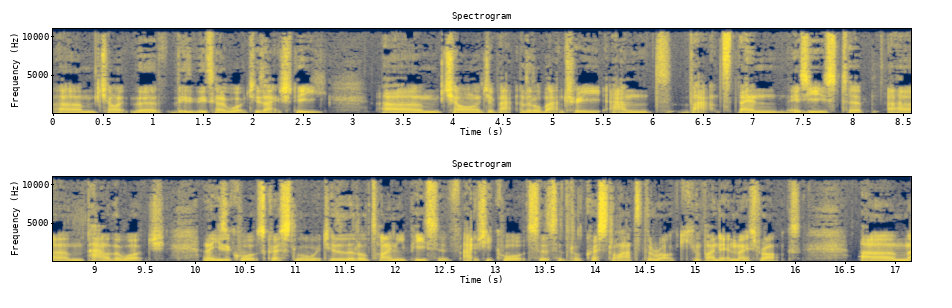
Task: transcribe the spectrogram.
um, chi- the, the these kind of watches actually um, charge a, ba- a little battery, and that then is used to um, power the watch. And they use a quartz crystal, which is a little tiny piece of actually quartz. There's a little crystal out of the rock. You can find it in most rocks. Um,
